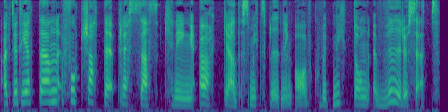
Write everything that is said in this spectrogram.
Aktiviteten fortsatte pressas kring ökad smittspridning av covid-19-viruset.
